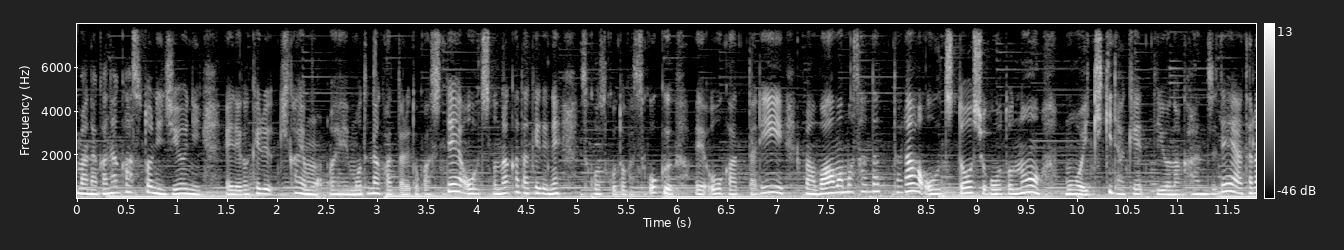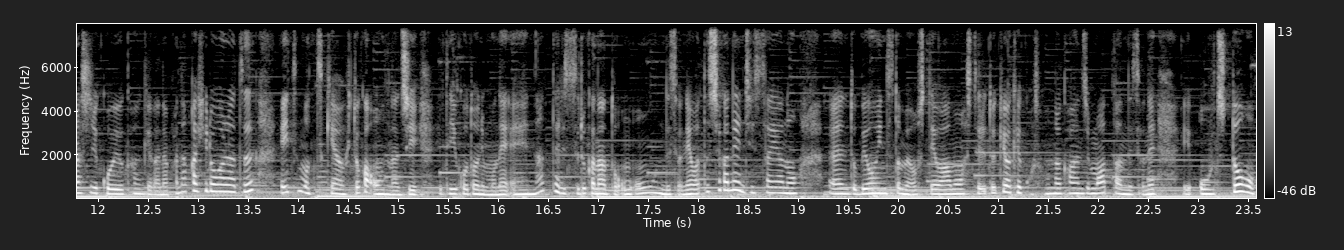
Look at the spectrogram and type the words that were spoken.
まあ、なかなか外に自由に出かける機会も、え、持てなかったりとかしてお家の中だけでね過ごすことがすごく、え、多かったり、まあ、ワーママさんだったらお家と仕事のもう行き来だけっていうような感じで新しい交友関係がなかなか広がらずいつも付き合う人が同じっていうことにもね、え、なったりするかなと思うんですよね。私がね実際あの、えー、と病院勤めをしてワーママしてる時は結構そんな感じもあったんですよね、えー、お家と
